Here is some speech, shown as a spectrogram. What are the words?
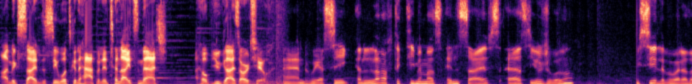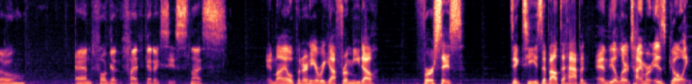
I'm excited to see what's going to happen in tonight's match. I hope you guys are too. And we are seeing a lot of the team members in as usual. We see a Liberator though. And four ga five Galaxies. Nice. In my opener here, we got Framido versus Dig T is about to happen. And the alert timer is going.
